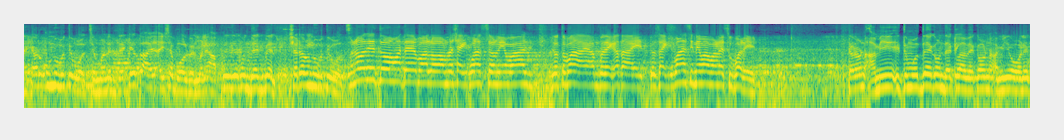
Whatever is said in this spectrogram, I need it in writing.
দেখার অনুভূতি বলছে। মানে দেখে তো আই- আইসা বলবেন। মানে আপনি যখন দেখবেন সেটার অনুভূতি বলছে। অনুভূতি তো আমাদের আমরা সাকিব খানের সিনেমা যতবার আয় আমরা দেখা দেয়। তো সাকিব খানের সিনেমা মানে সুপার। হিট কারণ আমি ইতিমধ্যে এখন দেখলাম এখন আমি অনেক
